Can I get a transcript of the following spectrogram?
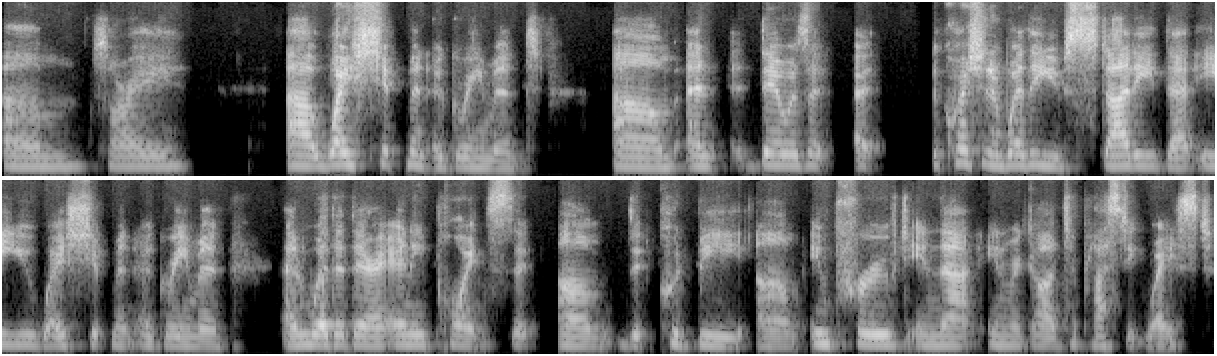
um, sorry, uh, waste shipment agreement. Um, and there was a, a, a, question of whether you've studied that EU waste shipment agreement and whether there are any points that, um, that could be um, improved in that in regard to plastic waste.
